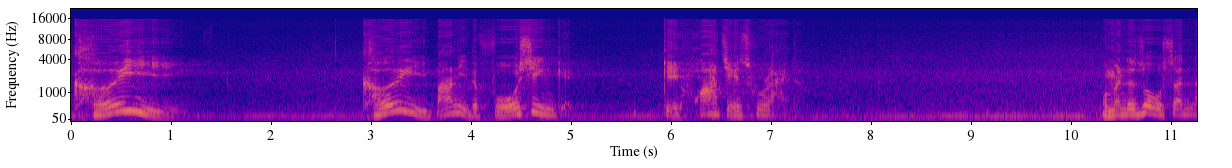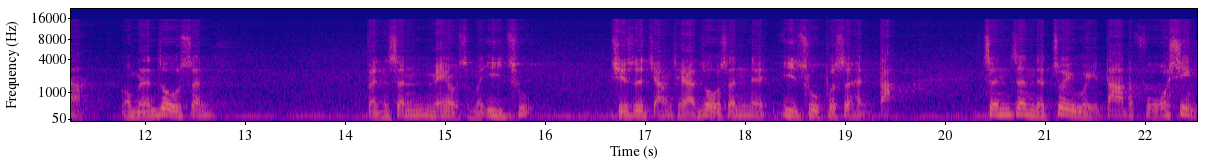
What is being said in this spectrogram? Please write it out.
可以，可以把你的佛性给，给发掘出来的。我们的肉身呐，我们的肉身本身没有什么益处，其实讲起来，肉身的益处不是很大。真正的最伟大的佛性，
